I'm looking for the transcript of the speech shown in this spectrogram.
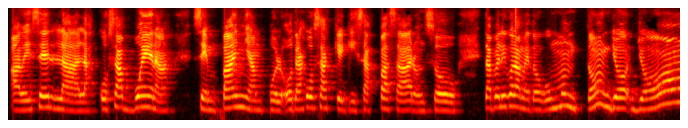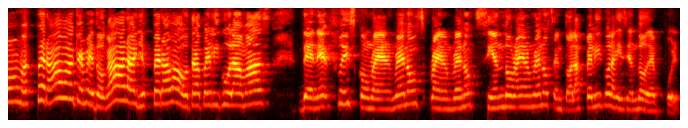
A veces las cosas buenas se empañan por otras cosas que quizás pasaron. So, esta película me tocó un montón. Yo, yo no esperaba que me tocara, yo esperaba otra película más de Netflix con Ryan Reynolds, Ryan Reynolds siendo Ryan Reynolds en todas las películas y siendo Deadpool.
